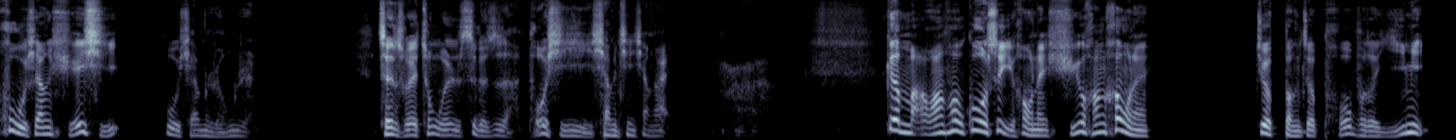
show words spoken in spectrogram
互相学习，互相容忍。正所谓中文四个字啊，婆媳相亲相爱啊。这马皇后过世以后呢，徐皇后呢，就本着婆婆的遗命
